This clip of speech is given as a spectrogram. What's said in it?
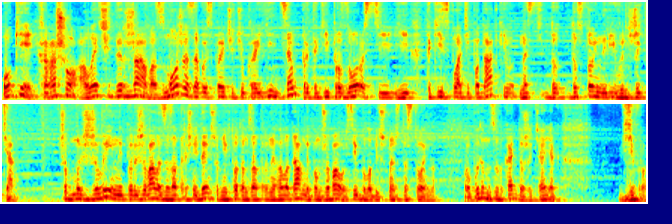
Окей, хорошо, але чи держава зможе забезпечити українцям при такій прозорості і такій сплаті податків на до- достойний рівень життя? Щоб ми жили і не переживали за завтрашній день, щоб ніхто там завтра не голодав, не бомжував, усіх було більш-менш достойно. Ми будемо звикати до життя як в Європі.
